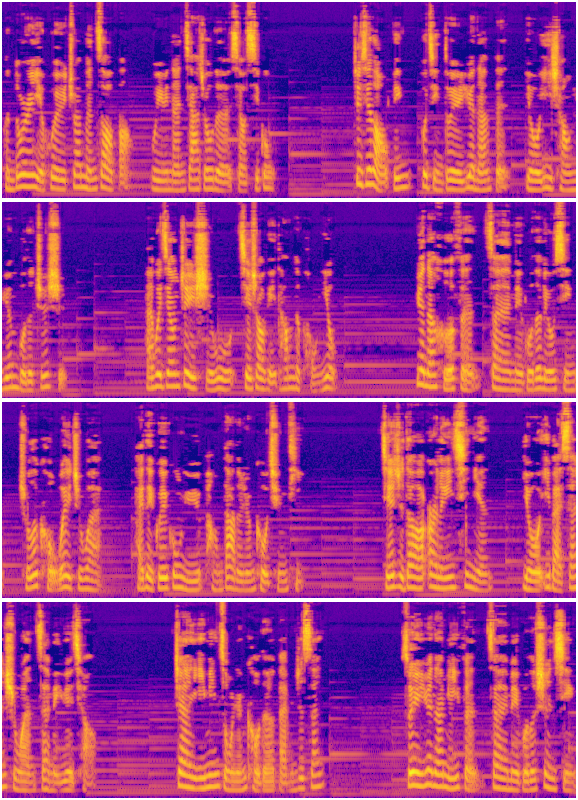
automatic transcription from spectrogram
很多人也会专门造访位于南加州的小西贡。这些老兵不仅对越南粉有异常渊博的知识，还会将这一食物介绍给他们的朋友。越南河粉在美国的流行，除了口味之外，还得归功于庞大的人口群体。截止到二零一七年，有一百三十万在美越侨，占移民总人口的百分之三。所以越南米粉在美国的盛行。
